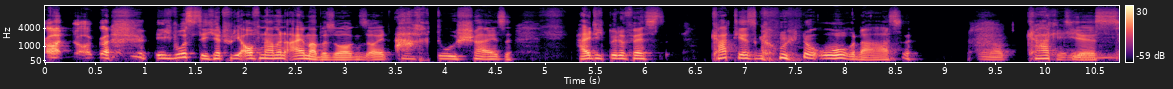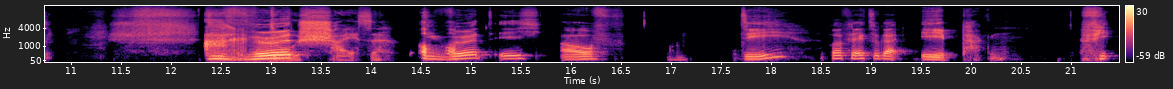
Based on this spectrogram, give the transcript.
Gott, oh Gott. Ich wusste, ich hätte für die Aufnahme 'n Eimer besorgen sollen. Ach du Scheiße. Halt dich bitte fest. Katjes grüne. Katjes. Okay. Ach Die du Scheiße. die würde ich auf D oder vielleicht sogar E packen. Vi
